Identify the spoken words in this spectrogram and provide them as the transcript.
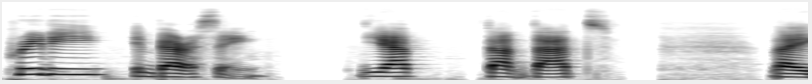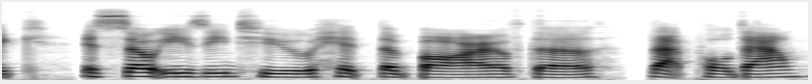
pretty embarrassing. Yep, that that. Like it's so easy to hit the bar of the lat pull down.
